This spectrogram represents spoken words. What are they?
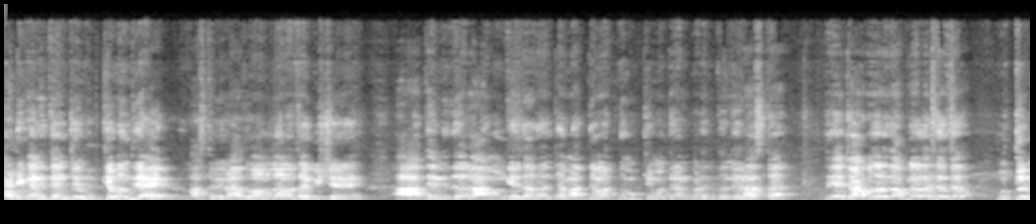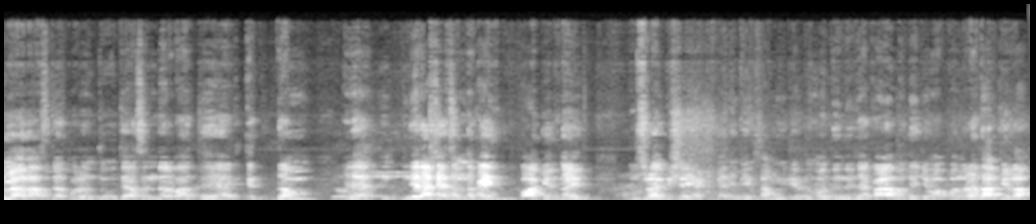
या ठिकाणी त्यांचे मुख्यमंत्री आहेत. वास्तविक हा जो अनुदानाचा विषय हा त्यांनी जर मंगे दादांच्या माध्यमातून मुख्यमंत्र्यांपर्यंत नेला असता तर याच्या अगोदरच आपल्याला त्याचं उत्तर मिळालं असतं. परंतु त्या संदर्भात ते एकदम म्हणजे निराशा समजा काही भाग घेत नाहीत. दुसरा विषय या ठिकाणी मी सांगू इच्छितो. मध्यंतरीच्या काळामध्ये जेव्हा पंधरा तारखेला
